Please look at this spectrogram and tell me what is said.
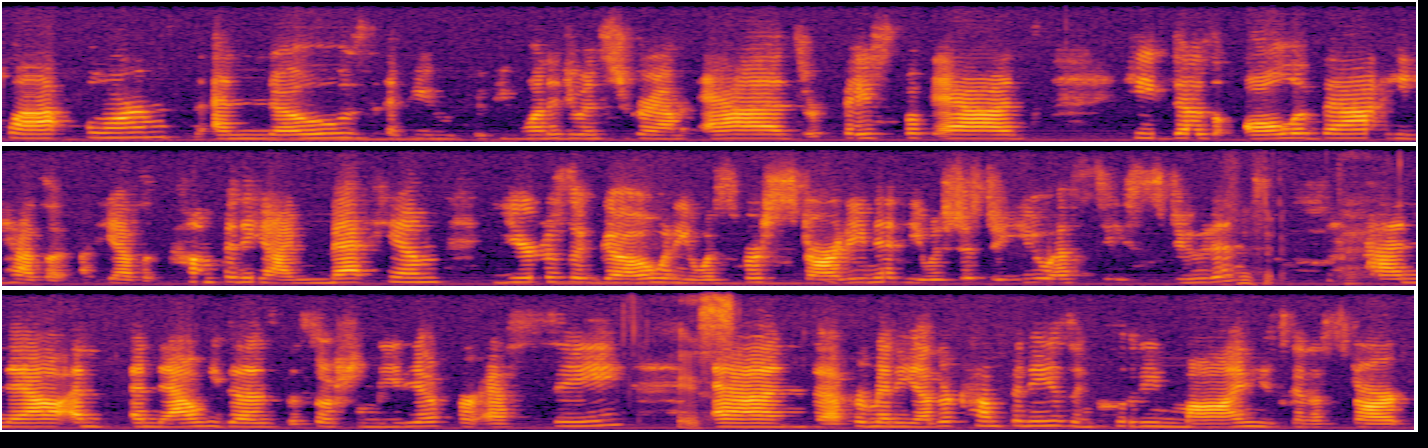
platforms and knows if you if you want to do Instagram ads or Facebook ads. He does all of that. He has a he has a company. I met him years ago when he was first starting it. He was just a USC student, and now and and now he does the social media for SC Nice. and uh, for many other companies, including mine. He's going to start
